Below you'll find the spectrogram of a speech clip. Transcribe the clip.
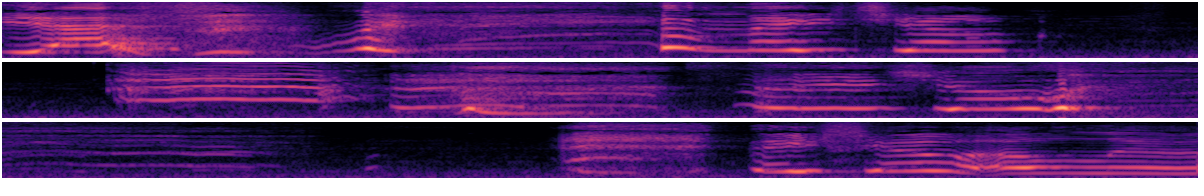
Yes. and they show. they show. They show Olu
